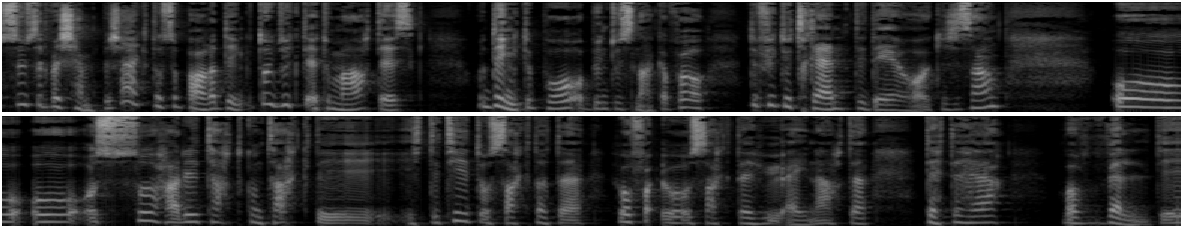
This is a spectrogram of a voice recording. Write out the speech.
syntes jeg det var kjempekjekt, og så bare dingte, da gikk det automatisk. Og dingte på og begynte å snakke, for da fikk du trent i det òg, ikke sant? Og, og, og, så har de tatt kontakt i ettertid og sagt, at det, og sagt til hun ene at det, dette her var veldig,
